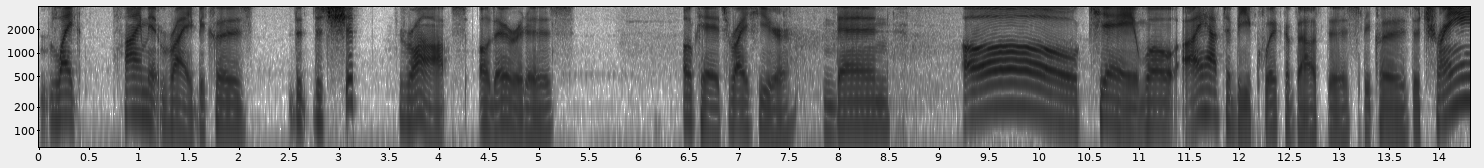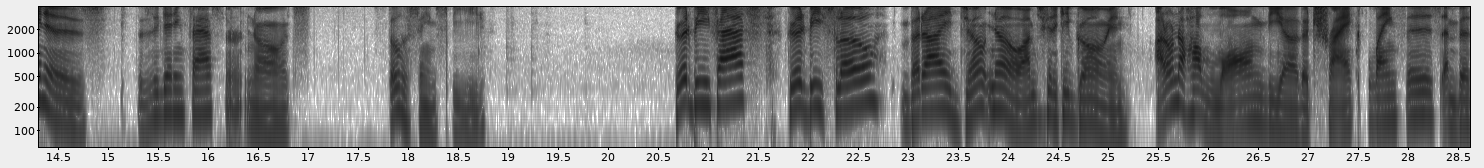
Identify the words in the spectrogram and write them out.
like, time it right? Because the, the ship drops. Oh, there it is. Okay, it's right here. And then... Okay, well, I have to be quick about this because the train is... Is it getting faster? No, it's still the same speed. Could be fast, could be slow, but I don't know. I'm just gonna keep going. I don't know how long the uh, the track length is, and be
